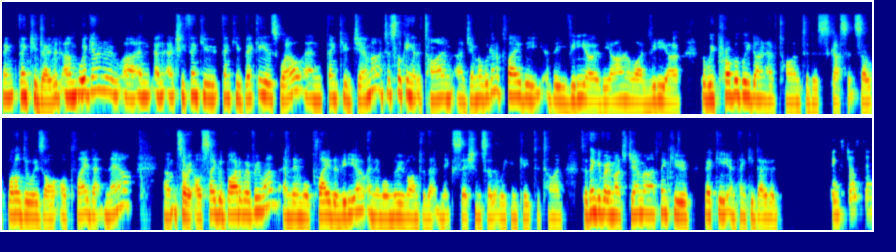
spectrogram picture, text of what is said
Thank, thank you, David. Um, we're going to, uh, and, and actually thank you, thank you, Becky, as well. And thank you, Gemma. Just looking at the time, uh, Gemma, we're going to play the, the video, the RNLI video, but we probably don't have time to discuss it. So what I'll do is I'll, I'll play that now. Um, sorry, I'll say goodbye to everyone and then we'll play the video and then we'll move on to that next session so that we can keep to time. So thank you very much, Gemma. Thank you, Becky, and thank you, David. Thanks, Justin.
